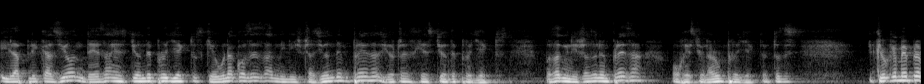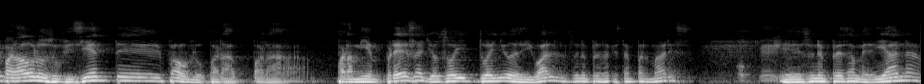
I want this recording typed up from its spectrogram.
y la aplicación de esa gestión de proyectos, que una cosa es administración de empresas y otra es gestión de proyectos a administrar una empresa o gestionar un proyecto. Entonces, creo que me he preparado lo suficiente, Pablo, para, para, para mi empresa. Yo soy dueño de Dival, es una empresa que está en Palmares. Okay. Es una empresa mediana,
